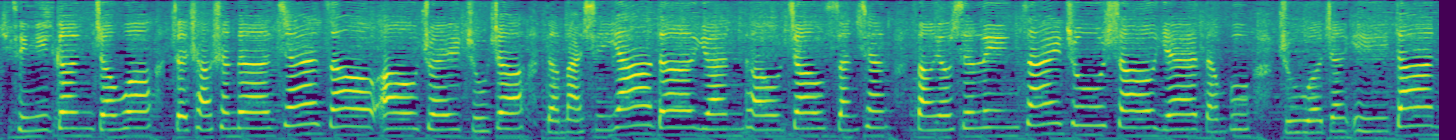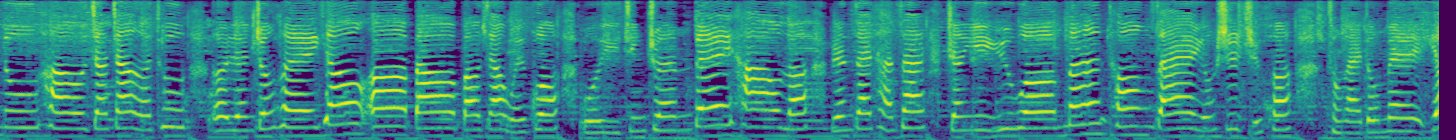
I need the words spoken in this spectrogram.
请你跟着我这超神的节奏哦，追逐着德玛西亚的源头，就算前方有仙灵在驻守，也挡不住我正义的怒吼。狡诈恶徒，恶人终会有恶报，保家卫国，我已经准备好了。人在他在，正义与我们同在，勇士之河从来都没有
